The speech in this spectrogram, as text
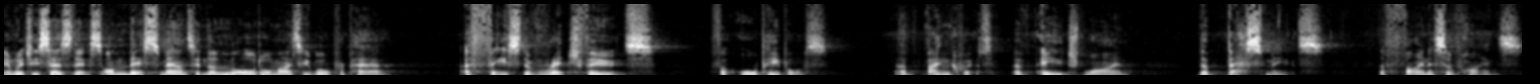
in which he says this On this mountain, the Lord Almighty will prepare a feast of rich foods for all peoples, a banquet of aged wine, the best meats the finest of wines.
